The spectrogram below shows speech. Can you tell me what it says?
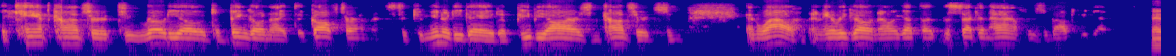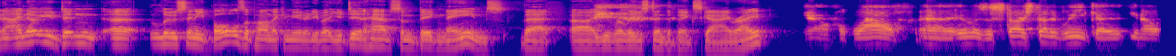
the camp concert to rodeo to bingo night to golf tournaments to community day to PBRs and concerts and and wow! And here we go. Now we got the the second half is about to begin. And I know you didn't uh, loose any bowls upon the community, but you did have some big names that uh, you released into Big Sky, right? Yeah, wow. Uh, it was a star-studded week. Uh, you know,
